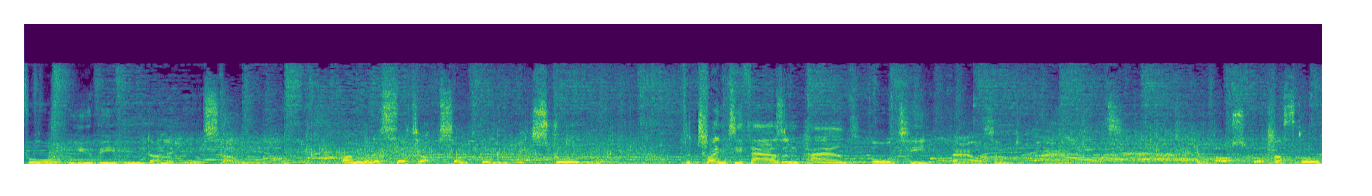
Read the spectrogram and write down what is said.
before you've even done it yourself. I'm going to set up something extraordinary. For £20,000, £40,000. Impossible. Impossible.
